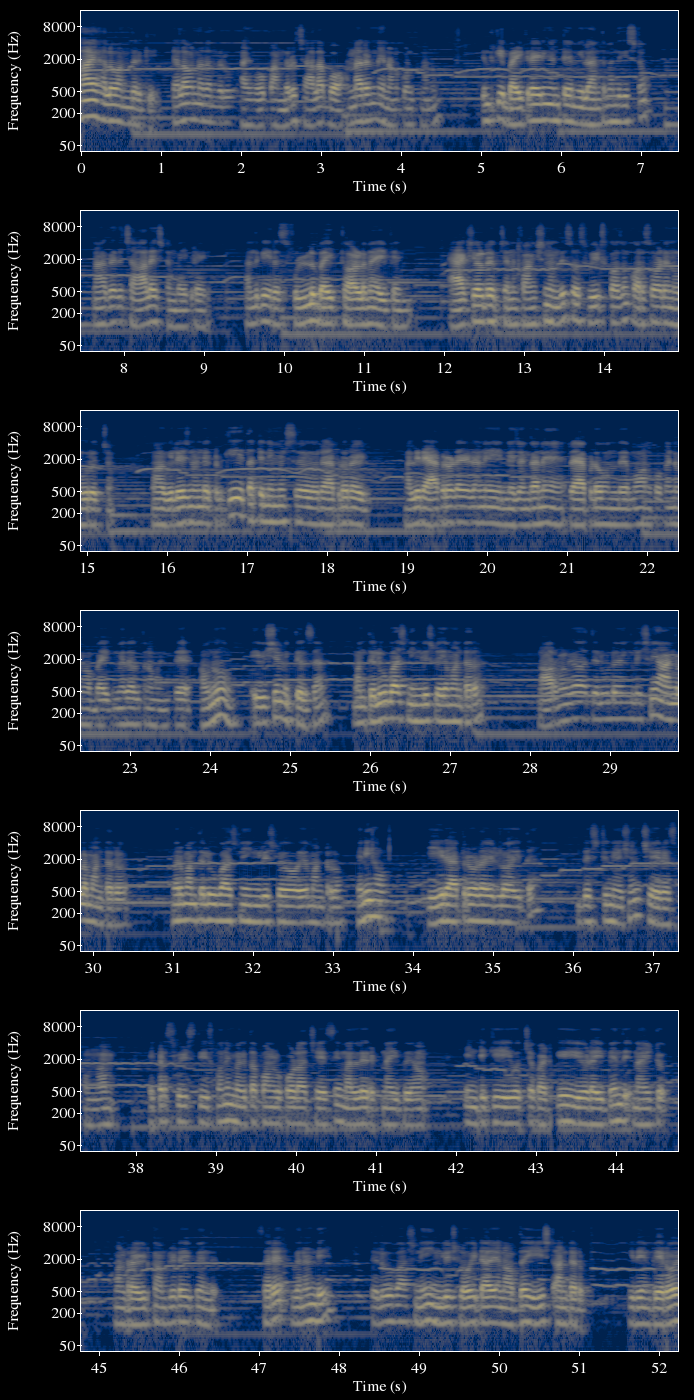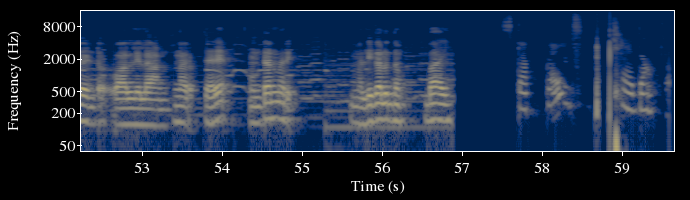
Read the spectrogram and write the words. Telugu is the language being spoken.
హాయ్ హలో అందరికీ. ఎలా ఉన్నారు అందరూ? ఐ హోప్ అందరూ చాలా బాగున్నారని నేను అనుకుంటున్నాను. ఇంతకీ బైక్ రైడింగ్ అంటే మీలో ఎంతమందికి ఇష్టం? నాకైతే చాలా ఇష్టం బైక్ రైడింగ్. అందుకే ఈరోజు ఫుల్ బైక్ తోడమే అయిపోయింది. యాక్చువల్ రేపు చిన్న ఫంక్షన్ ఉంది సో స్వీట్స్ కోసం కొరసవాడ అని ఊరు వచ్చాం మా విలేజ్ నుండి ఇక్కడికి థర్టీ నిమిట్స్ ర్యాపిడో రైడ్. మళ్ళీ ర్యాపిడో రైడ్ అని నిజంగానే ర్యాపిడో ఉందేమో అనుకోకండి మా బైక్ మీద వెళ్తున్నాం అంతే. అవును ఈ విషయం మీకు తెలుసా? మన తెలుగు భాషని ఇంగ్లీష్లో ఏమంటారు? నార్మల్గా తెలుగులో ఇంగ్లీష్ని ఆంగ్లం అంటారు. మరి మన తెలుగు భాషని ఇంగ్లీష్లో ఏమంటారు? ఎనీహౌ ఈ ర్యాపిడో రైడ్లో అయితే డెస్టినేషన్ చేరేసుకున్నాం. ఇక్కడ స్వీట్స్ తీసుకొని మిగతా పనులు కూడా చేసి మళ్ళీ రిటర్న్ అయిపోయాం. ఇంటికి వచ్చేపాటికి ఏడు అయిపోయింది నైట్. మన రైడ్ కంప్లీట్ అయిపోయింది. సరే వినండి. తెలుగు భాషని ఇంగ్లీష్లో ఇటాలియన్ ఆఫ్ ద ఈస్ట్ అంటారు. ఇదేం పేరో ఏంటో వాళ్ళు ఇలా అంటున్నారు. సరే ఉంటాను మరి. మళ్ళీ కలుద్దాం. బాయ్. subscribe, share them.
